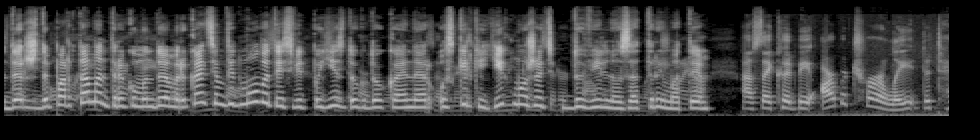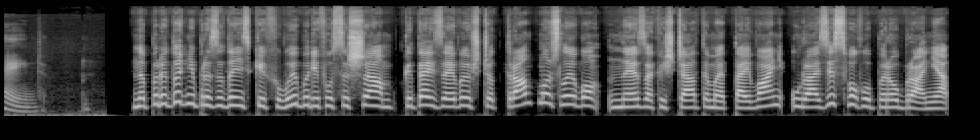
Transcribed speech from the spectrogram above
Держдепартамент рекомендує американцям відмовитись від поїздок до КНР, оскільки їх можуть довільно затримати. As they could be arbitrarily detained. Напередодні президентських виборів у США Китай заявив, що Трамп, можливо, не захищатиме Тайвань у разі свого переобрання.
